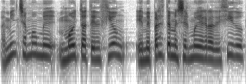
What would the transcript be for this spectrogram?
a min chamoume moito a atención e me parece tamén ser moi agradecido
